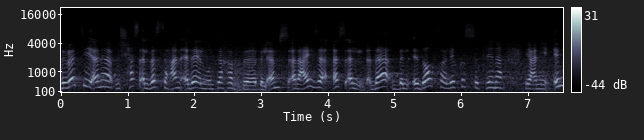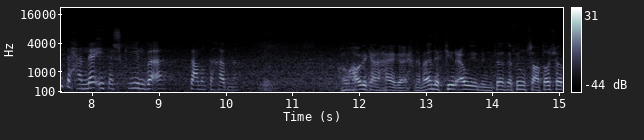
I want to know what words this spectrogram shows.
دلوقتي أنا مش هسأل بس عن أداء المنتخب بالأمس أنا عايزة أسأل ده بالإضافة لقصة هنا يعني إمتى هنلاقي تشكيل بقى بتاع منتخبنا؟ هو هقول لك على حاجة إحنا بقالنا كتير قوي من سنة 2019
